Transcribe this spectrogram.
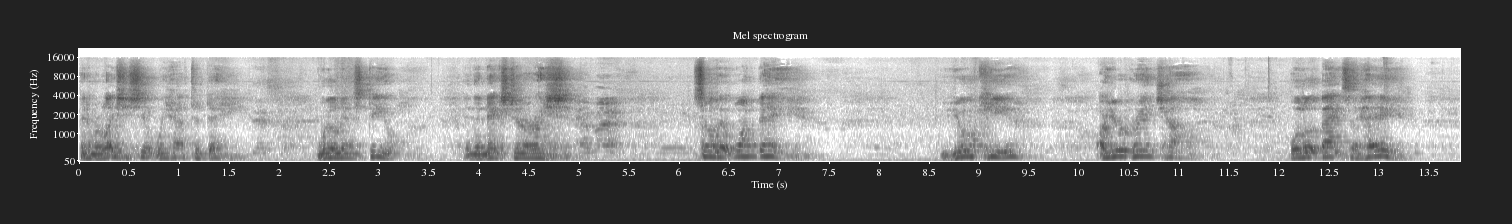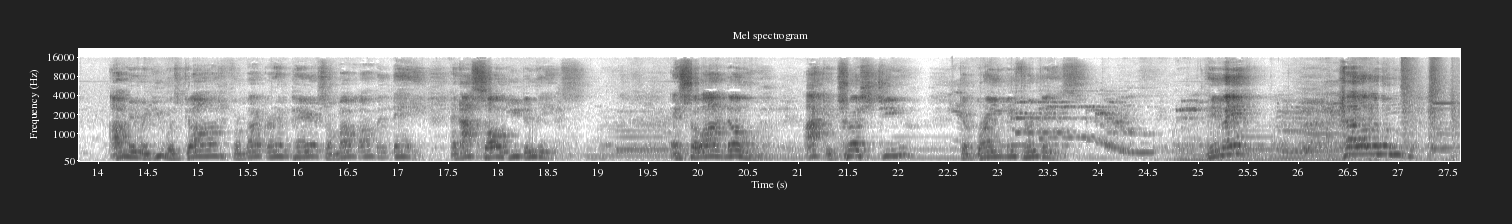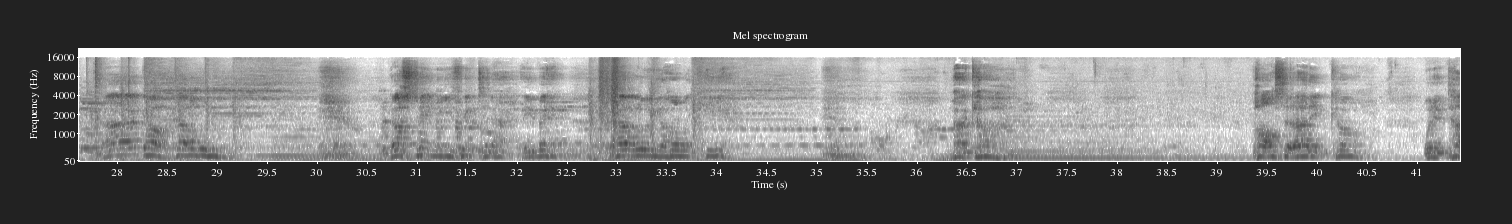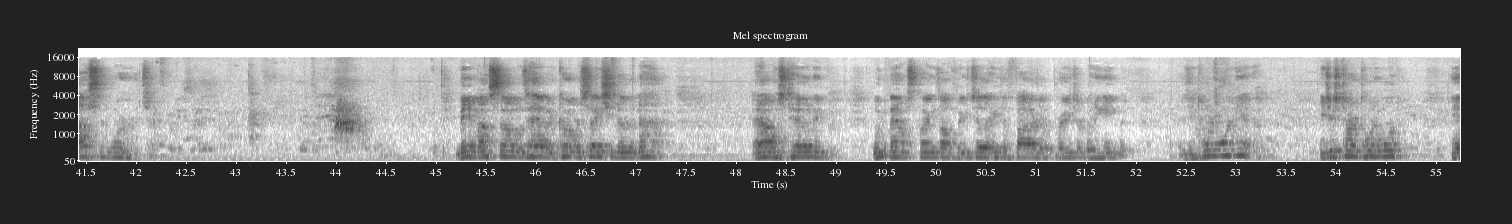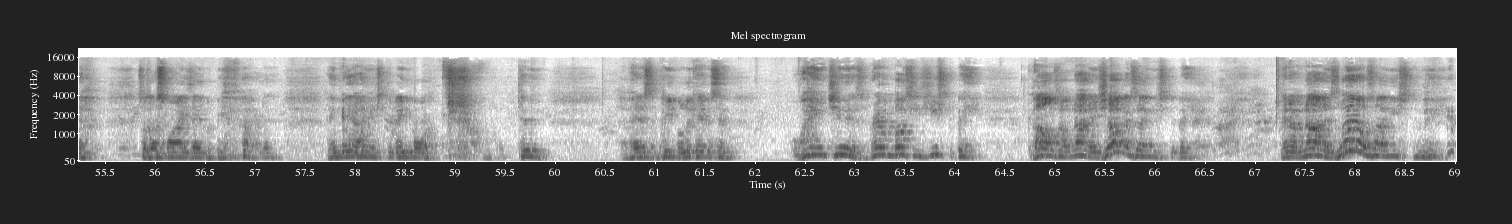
and the relationship we have today Yes, will instill in the next generation. Amen. so that one day your kid or your grandchild will look back and say, hey, I remember you was God for my grandparents or my mom and daddy, and I saw you do this. And so I know I can trust you to bring me through this. Amen? Hallelujah. My God, hallelujah. Y'all stand on your feet tonight. Amen. Hallelujah, holy kid. My God. Paul said, I didn't come with enticing words. Me and my son was having a conversation the other night, and I was telling him, we bounce things off of each other. He's a fired up preacher, but he ain't, is he 21 yet? He just turned 21? Yeah. So that's why he's able to be fired up. Amen. I used to be more, too. I've had some people look at me and say, why ain't you as rambunctious as used to be? Because I'm not as young as I used to be. And I'm not as little as I used to be.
